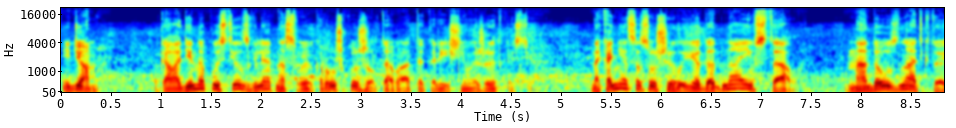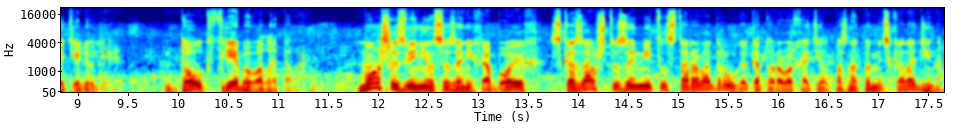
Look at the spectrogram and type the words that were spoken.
Идем. Каладин опустил взгляд на свою кружку с желтовато-коричневой жидкостью. Наконец осушил ее до дна и встал. Надо узнать, кто эти люди. Долг требовал этого. Мош извинился за них обоих, сказав, что заметил старого друга, которого хотел познакомить с Каладином.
